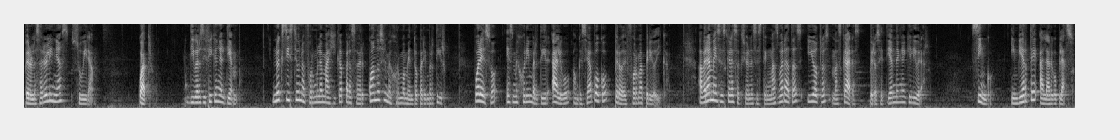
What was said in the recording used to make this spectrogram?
pero las aerolíneas subirán. 4. Diversifica en el tiempo. No existe una fórmula mágica para saber cuándo es el mejor momento para invertir. Por eso, es mejor invertir algo, aunque sea poco, pero de forma periódica. Habrá meses que las acciones estén más baratas y otras más caras, pero se tienden a equilibrar. 5. Invierte a largo plazo.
